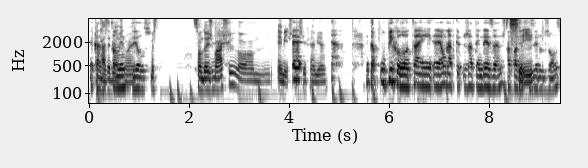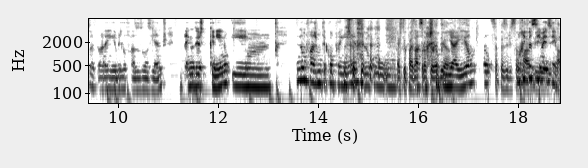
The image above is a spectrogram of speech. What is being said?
É casa, casa deles, totalmente não é? deles. Mas são dois machos ou hum, é misto, É. macho e fêmea? Então, o Piccolo tem, é um gato que já tem 10 anos, está quase Sim. a fazer os 11, agora em abril faz os 11 anos. Tenho desde pequenino e hum, não me faz muita companhia. És tu vais à procura companhia a ele. Ele- O Rico vir é e sempre.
